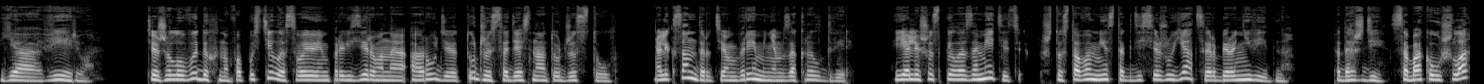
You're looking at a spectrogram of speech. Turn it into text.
Я верю. Тяжело выдохнув, опустила свое импровизированное орудие, тут же садясь на тот же стул. Александр тем временем закрыл дверь. Я лишь успела заметить, что с того места, где сижу я, Цербера не видно. «Подожди, собака ушла?»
